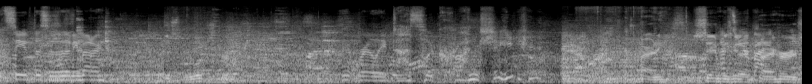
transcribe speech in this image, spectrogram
Let's see if this is any better. This looks good. It really does look crunchy. Alrighty, Sammy's That's gonna try bite. hers.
